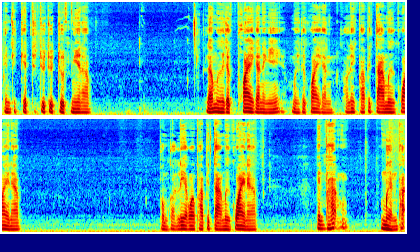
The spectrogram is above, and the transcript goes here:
เป็นเกล็ดจุดๆๆๆนี้นะครับ แล้วมือจะไขว้กันอย่างนี้ มือจะไขว้กันเขาเรียกพระปิดตามือไขว้นะครับ ผมก็เรียกว่าพระปิดตามือไขว้นะครับ เป็นพระเหมือนพระ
